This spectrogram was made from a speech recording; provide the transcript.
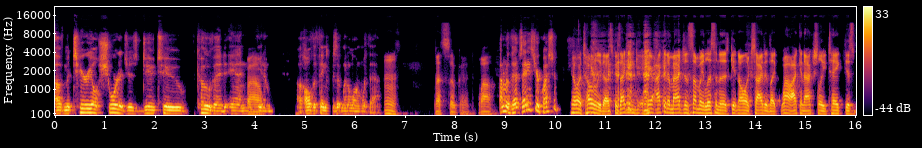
of material shortages due to COVID and wow. you know uh, all the things that went along with that. Mm. That's so good. Wow. I don't know. Does that answer your question? No, it totally does. Because I can hear, I can imagine somebody listening to this getting all excited, like, "Wow, I can actually take this,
